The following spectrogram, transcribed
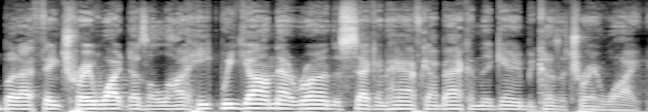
But I think Tre White does a lot. He we got on that run in the second half, got back in the game because of Tre White.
